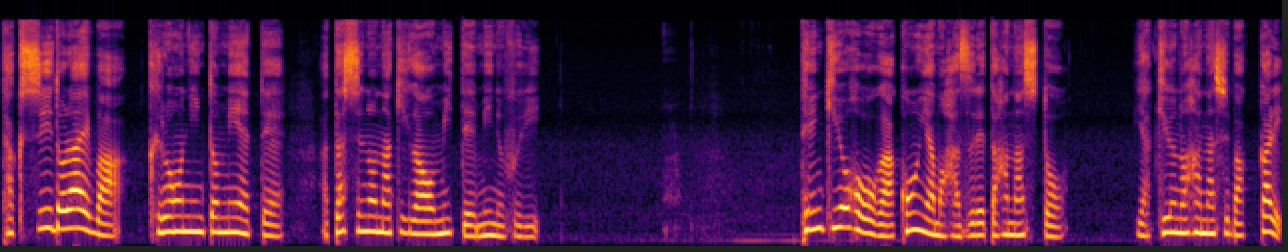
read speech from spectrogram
タクシードライバー苦労人と見えて私の泣き顔見て見ぬふり。天気予報が今夜も外れた話と野球の話ばっかり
